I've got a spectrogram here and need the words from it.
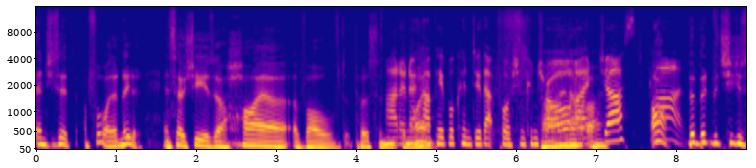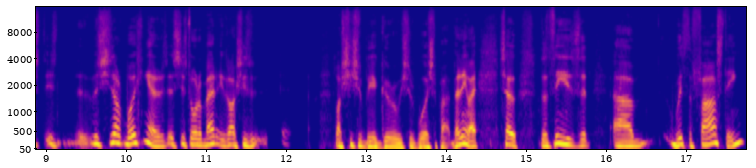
And she said, I'm full, I don't need it. And so she is a higher evolved person. I don't know how am. people can do that portion control. I know, I I- just Oh, can't. but, but but she just is. uh, She's not working at it. It's just automatic. Like she's like she should be a guru. We should worship her. But anyway, so the thing is that um, with the fasting,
